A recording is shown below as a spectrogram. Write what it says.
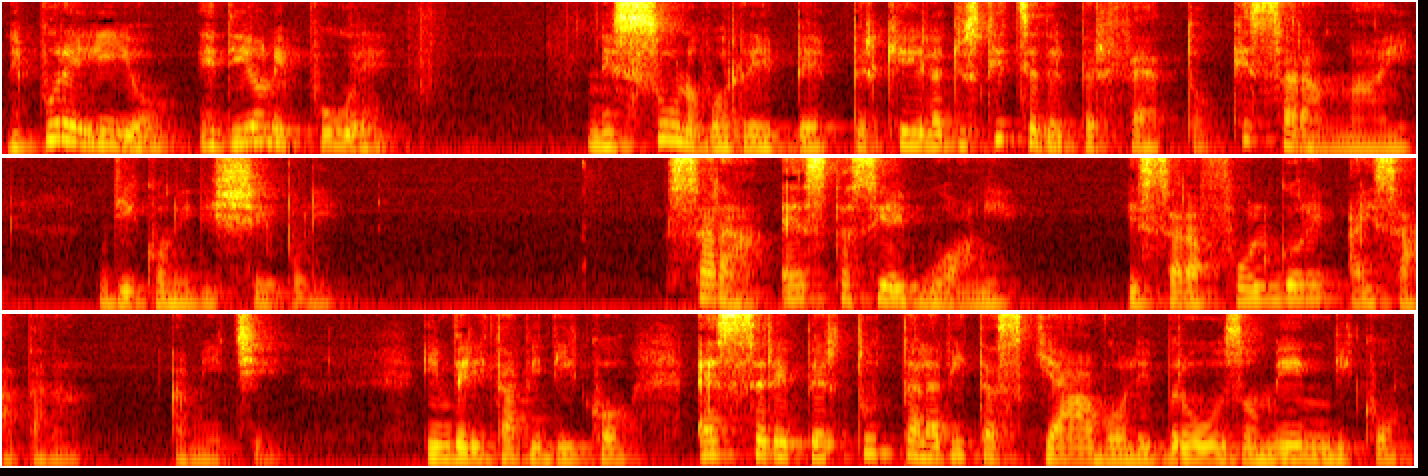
Neppure io, ed io neppure. Nessuno vorrebbe, perché la giustizia del perfetto, che sarà mai? dicono i discepoli sarà estasi ai buoni e sarà folgore ai Satana, amici. In verità vi dico, essere per tutta la vita schiavo, lebroso, mendico,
